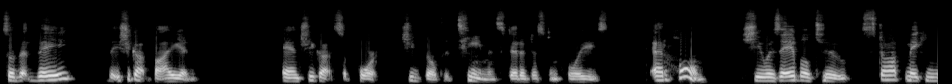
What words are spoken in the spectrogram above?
so that they, they she got buy-in and she got support she built a team instead of just employees at home she was able to stop making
